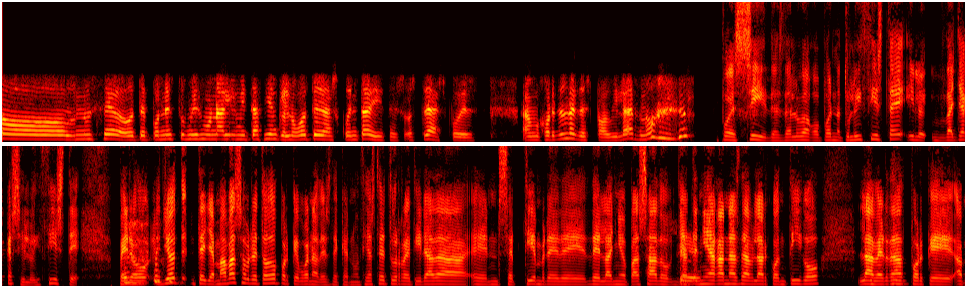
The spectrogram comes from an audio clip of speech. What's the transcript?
o no sé, o te pones tú mismo una limitación que luego te das cuenta y dices, ostras, pues a lo mejor tendré que espabilar, ¿no? Pues sí, desde luego. Bueno, tú lo hiciste y lo- vaya que sí lo hiciste. Pero yo te, te llamaba sobre todo porque, bueno, desde que anunciaste tu retirada en septiembre de- del año pasado, ya tenía ganas de hablar contigo, la verdad, porque ah,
